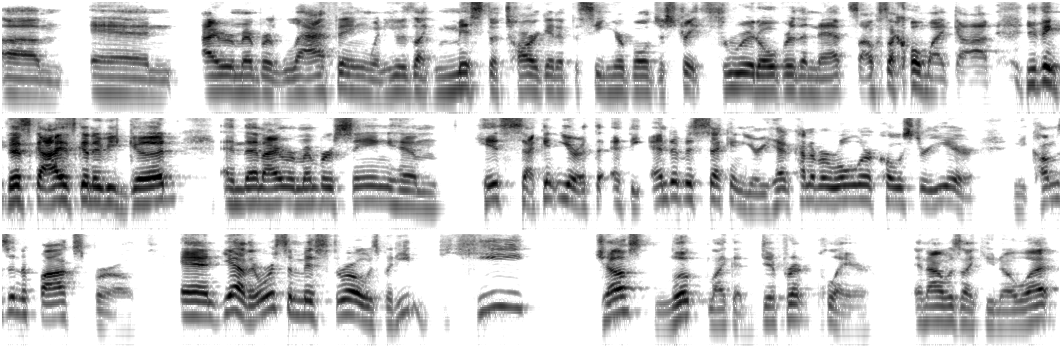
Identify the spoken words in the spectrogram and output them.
Um, and I remember laughing when he was like missed a target at the Senior Bowl, just straight threw it over the nets. I was like, oh my God, you think this guy is going to be good? And then I remember seeing him his second year at the, at the end of his second year. He had kind of a roller coaster year and he comes into Foxborough. And yeah, there were some missed throws, but he he just looked like a different player. And I was like, you know what?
